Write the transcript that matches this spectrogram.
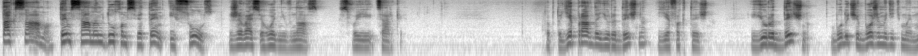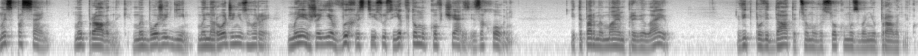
так само, тим самим Духом Святим Ісус живе сьогодні в нас, в своїй церкві. Тобто є правда юридична, є фактична. Юридично, будучи Божими дітьми, ми спасені, ми праведники, ми Божий дім, ми народжені згори, ми вже є в Христі Ісусі, як в тому ковчезі, заховані. І тепер ми маємо привілею відповідати цьому високому званню праведнику.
